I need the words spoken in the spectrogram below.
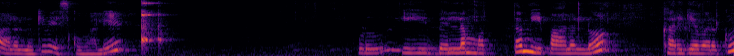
పాలల్లోకి వేసుకోవాలి. ఇప్పుడు ఈ బెల్లం మొత్తం ఈ పాలల్లో కరిగే వరకు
